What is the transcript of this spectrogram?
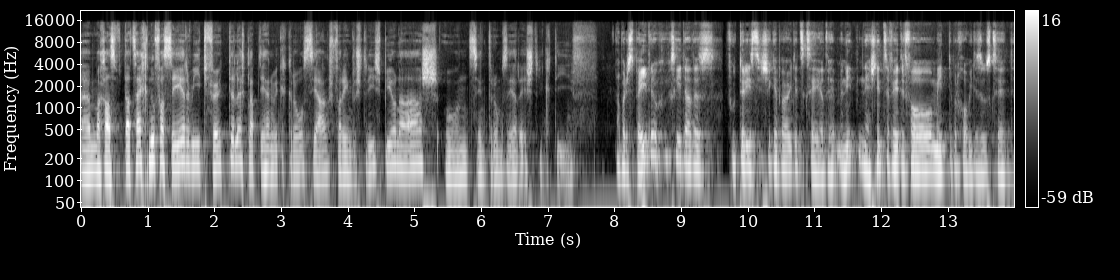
Ähm, man kann es tatsächlich nur von sehr weit föteln. Ich glaube, die haben wirklich große Angst vor Industriespionage und sind darum sehr restriktiv. Aber ist es beeindruckend, da das futuristische Gebäude zu sehen? Oder hat man nicht, hast du nicht so viel davon mitbekommen, wie das aussieht?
